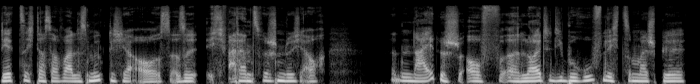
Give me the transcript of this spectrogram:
wirkt sich das auf alles Mögliche aus. Also ich war dann zwischendurch auch neidisch auf äh, Leute, die beruflich zum Beispiel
